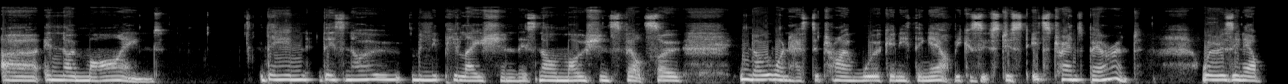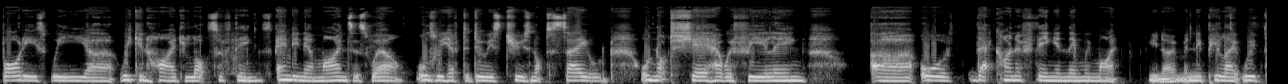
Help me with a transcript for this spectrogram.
uh, and no mind, then there's no manipulation, there's no emotions felt. So, no one has to try and work anything out because it's just it's transparent. Whereas in our bodies, we uh, we can hide lots of things, and in our minds as well. All we have to do is choose not to say or or not to share how we're feeling, uh, or that kind of thing, and then we might, you know, manipulate with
